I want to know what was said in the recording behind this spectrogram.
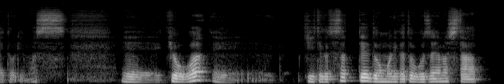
えております。えー、今日は、えー、聞いてくださってどうもありがとうございました。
